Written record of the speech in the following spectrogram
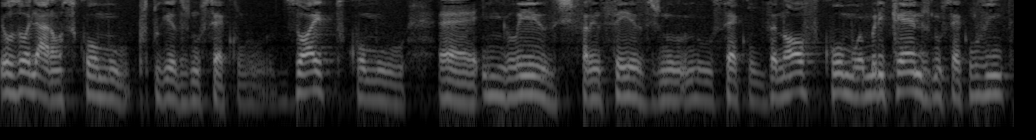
Eles olharam-se como portugueses no século XVIII, como uh, ingleses, franceses no, no século XIX, como americanos no século XX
